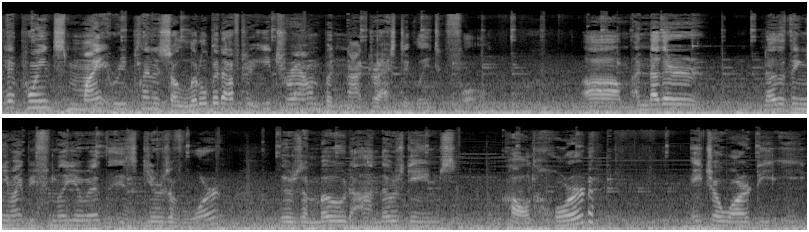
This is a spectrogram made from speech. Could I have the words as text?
hit points might replenish a little bit after each round, but not drastically to full. Um, another another thing you might be familiar with is Gears of War. There's a mode on those games called Horde, H O R D E,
